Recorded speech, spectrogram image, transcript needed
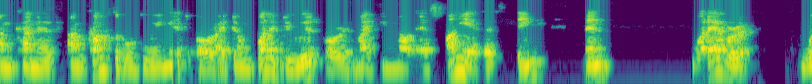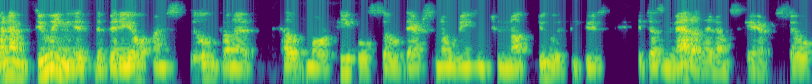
I'm kind of uncomfortable doing it, or I don't want to do it, or it might be not as funny as I think, then whatever. When I'm doing it, the video, I'm still gonna help more people. So there's no reason to not do it because it doesn't matter that I'm scared. So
